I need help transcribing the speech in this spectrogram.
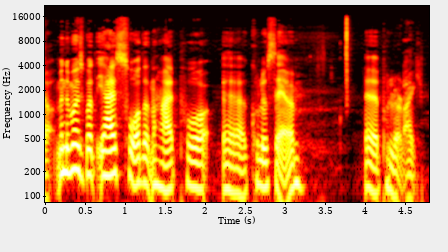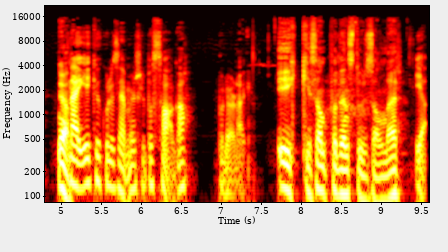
Ja. Men du må huske på at jeg så denne her på uh, Colosseum uh, på lørdag. Ja. Nei, ikke Colosseum, unnskyld, på Saga på lørdag. Ikke sant, på den store salen der. Ja,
